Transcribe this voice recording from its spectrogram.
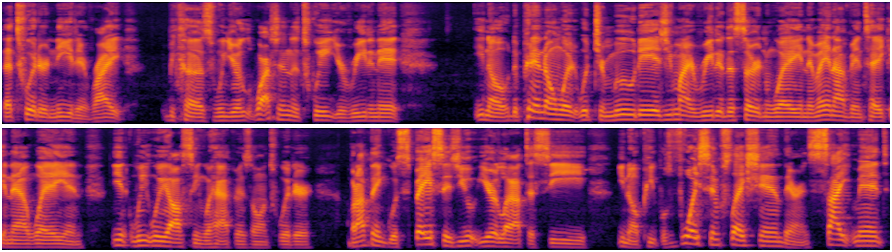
that Twitter needed, right? Because when you're watching the tweet, you're reading it. You know, depending on what, what your mood is, you might read it a certain way, and it may not have been taken that way. And you know, we we all seen what happens on Twitter. But I think with spaces, you you're allowed to see, you know, people's voice inflection, their incitement,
